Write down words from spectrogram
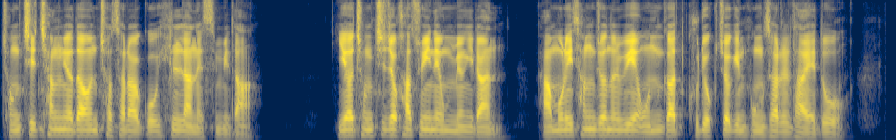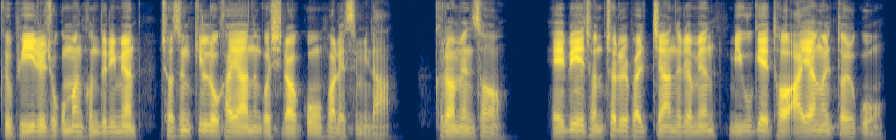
정치 창녀다운 처사라고 힐난했습니다. 이어 정치적 하수인의 운명이란 아무리 상전을 위해 온갖 굴욕적인 봉사를 다해도 그 비위를 조금만 건드리면 저승길로 가야 하는 것이라고 말했습니다. 그러면서 애비의 전철을 밟지 않으려면 미국에 더 아양을 떨고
